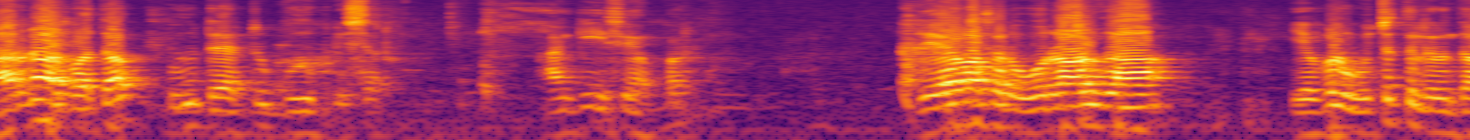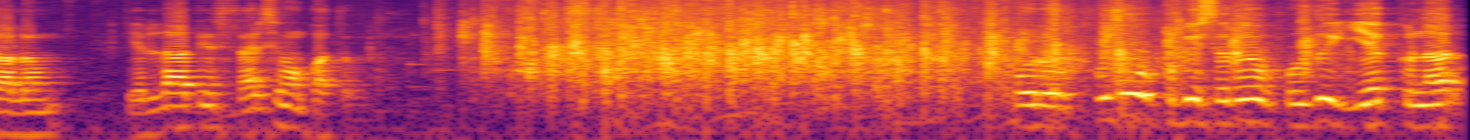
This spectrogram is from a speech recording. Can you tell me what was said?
மறுநாள் பார்த்தா புது டேரக்டர் புது ப்ரொடியூசர் அங்கேயும் இசையம் வைப்பார். தேவாசர் ஒரு ஆள் தான். எவ்வளோ உச்சத்தில் இருந்தாலும் எல்லாத்தையும் சரிசமம் பார்த்தவர். ஒரு புது ப்ரொடியூசரு புது இயக்குனர்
